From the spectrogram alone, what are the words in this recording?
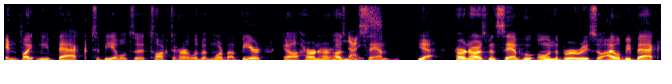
invite me back to be able to talk to her a little bit more about beer. Uh, her and her husband Nice. Sam. Yeah, her and her husband Sam, who own the brewery. So I will be back,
